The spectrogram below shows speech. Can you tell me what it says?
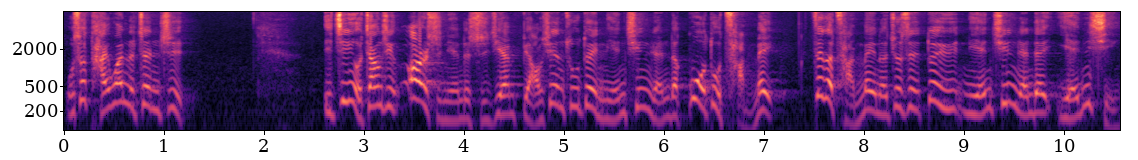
我说台湾的政治已经有将近二十年的时间，表现出对年轻人的过度谄媚。这个谄媚呢，就是对于年轻人的言行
